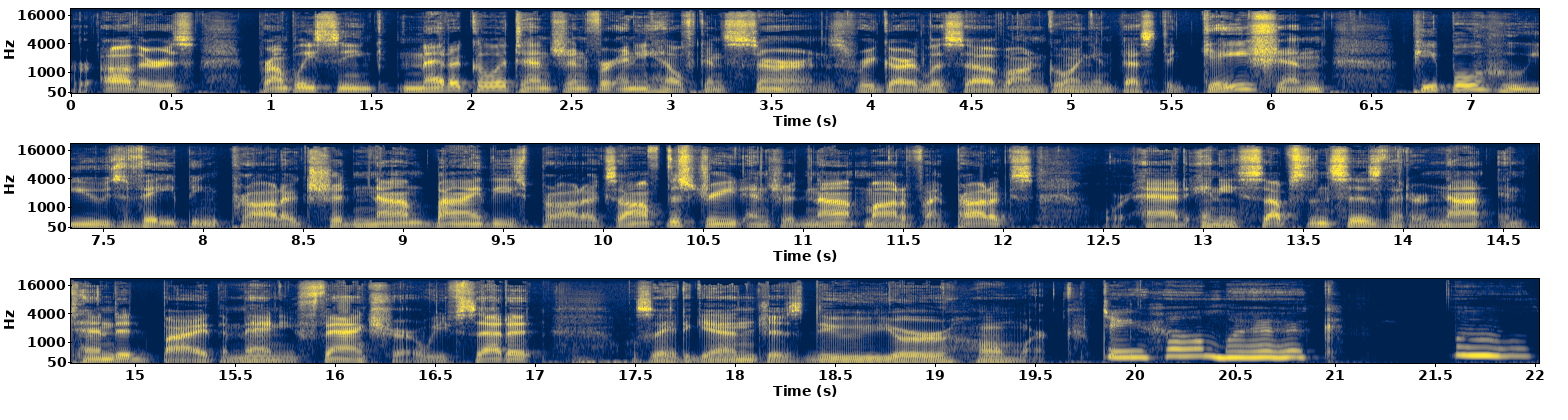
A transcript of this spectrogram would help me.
or others. Promptly seek medical attention for any health concerns. Regardless of ongoing investigation, people who use vaping products should not buy these products off the street and should not modify products or add any substances that are not intended by the manufacturer. We've said it, we'll say it again just do your homework. Do your homework. Woo.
